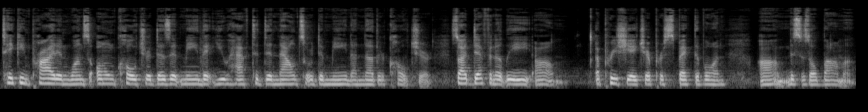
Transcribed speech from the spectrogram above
taking pride in one's own culture doesn't mean that you have to denounce or demean another culture. So I definitely um, appreciate your perspective on Mrs. Um, Obama.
